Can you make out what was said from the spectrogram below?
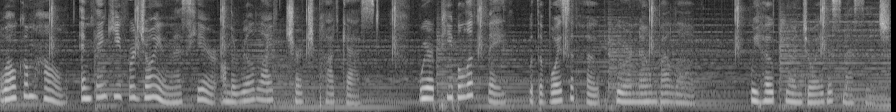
Welcome home, and thank you for joining us here on the Real Life Church podcast. We are people of faith with the voice of hope who are known by love. We hope you enjoy this message.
